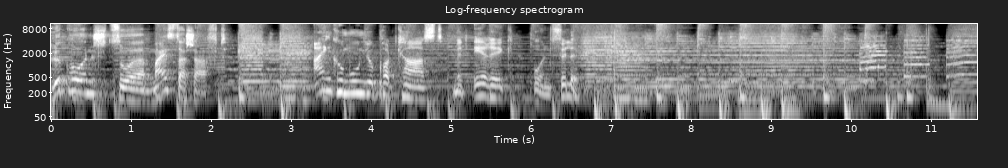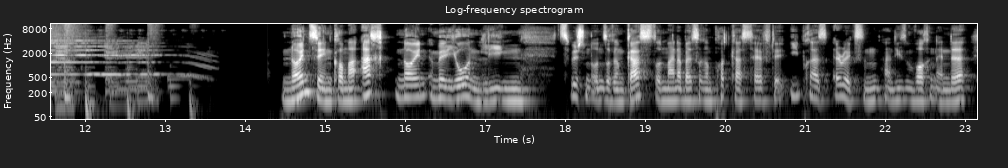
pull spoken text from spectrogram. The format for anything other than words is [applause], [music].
Glückwunsch zur Meisterschaft. Ein Communio-Podcast mit Erik und Philipp. ...19,89 Millionen liegen zwischen unserem Gast und meiner besseren Podcast-Hälfte Ibras Eriksson an diesem Wochenende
